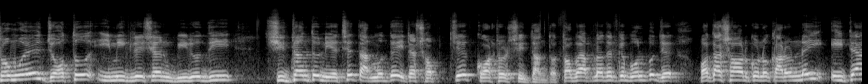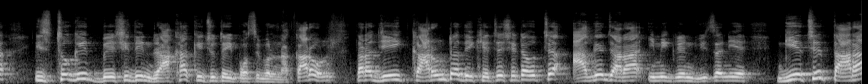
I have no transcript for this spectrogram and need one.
সময়ে যত ইমিগ্রেশন বিরোধী সিদ্ধান্ত নিয়েছে, তার মধ্যে এটা সবচেয়ে কঠোর সিদ্ধান্ত। তবে আপনাদেরকে বলব যে, হতাশ হওয়ার কোনো কারণ নেই। এইটা স্থগিত বেশি দিন রাখা কিছুতেই পসিবল না। কারণ, তারা যেই কারণটা দেখিয়েছে, সেটা হচ্ছে আগে যারা ইমিগ্রেন্ট ভিসা নিয়ে গিয়েছে, তারা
